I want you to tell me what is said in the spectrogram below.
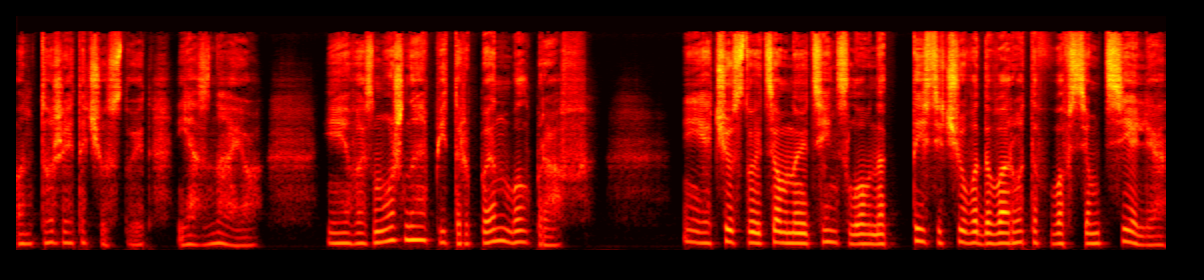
Он тоже это чувствует, я знаю. И, возможно, Питер Пен был прав. Я чувствую темную тень, словно тысячу водоворотов во всем теле.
